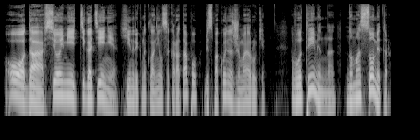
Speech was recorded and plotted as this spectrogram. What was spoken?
«О, да, все имеет тяготение», — Хинрик наклонился к Аратапу, беспокойно сжимая руки. «Вот именно. Но массометр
